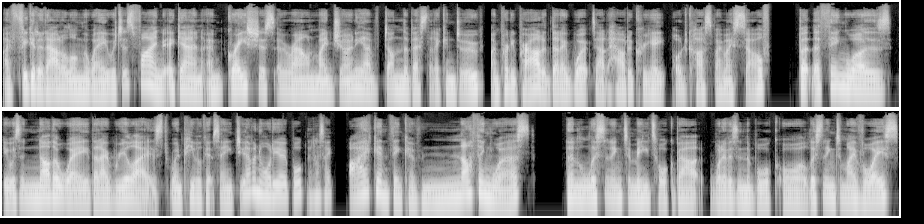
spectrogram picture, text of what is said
I figured it out along the way, which is fine. Again, I'm gracious around my journey. I've done the best that I can do. I'm pretty proud that I worked out how to create podcasts by myself. But the thing was, it was another way that I realized when people kept saying, Do you have an audiobook? And I was like, I can think of nothing worse than listening to me talk about whatever's in the book or listening to my voice.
